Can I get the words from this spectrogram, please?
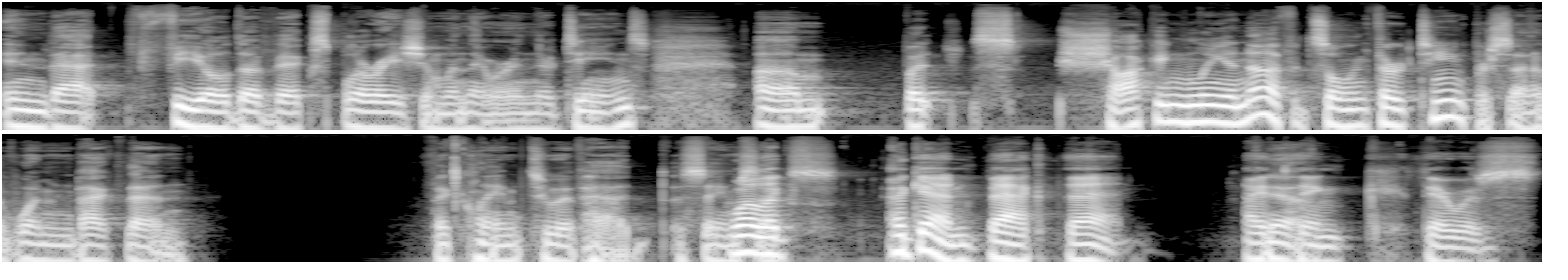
in that field of exploration when they were in their teens. Um, but s- shockingly enough, it's only 13% of women back then that claim to have had a same Well, sex. Again, back then, I Yeah. think there was.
